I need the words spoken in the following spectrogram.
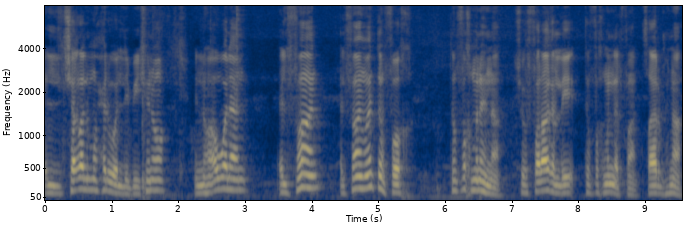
الشغلة المو حلوة اللي بيه شنو؟ إنه اولا ال fan ال fan وين تنفخ؟ تنفخ من هنا. شوف الفراغ اللي تنفخ منه ال fan صاير بهنا.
